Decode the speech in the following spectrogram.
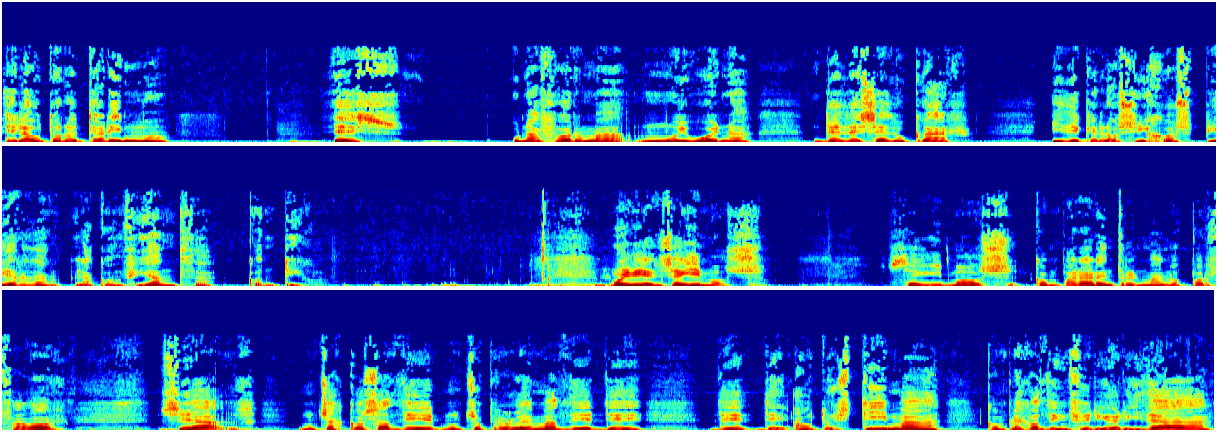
El autoritarismo es una forma muy buena de deseducar y de que los hijos pierdan la confianza contigo. Muy bien, seguimos. Seguimos comparar entre hermanos, por favor. O sea, muchas cosas de, muchos problemas de, de, de, autoestima, complejos de inferioridad,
